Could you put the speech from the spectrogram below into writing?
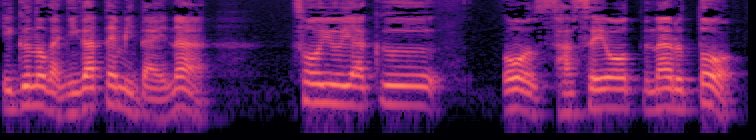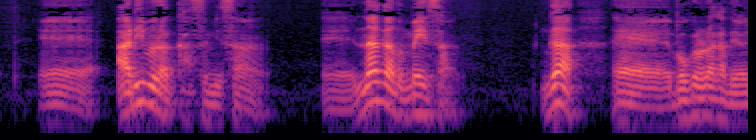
行くのが苦手みたいな、そういう役をさせようってなると、えー有村架純さん、えー長野芽郁さんが、えー僕の中で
